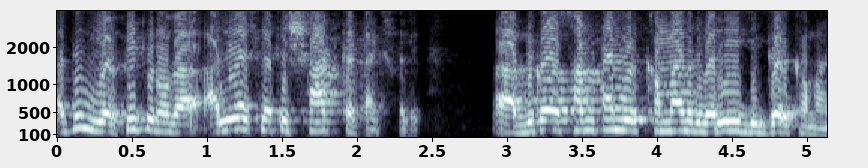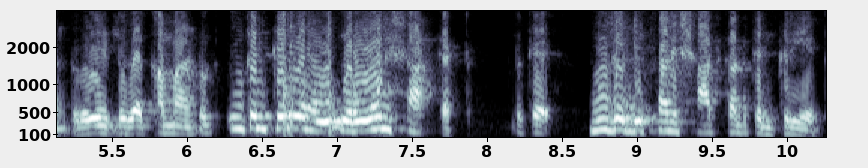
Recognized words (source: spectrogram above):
i think your people know the alias like a shortcut actually. Uh, because sometimes your command is very bigger command very bigger command. You can create your own shortcut okay user defined shortcut can create.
